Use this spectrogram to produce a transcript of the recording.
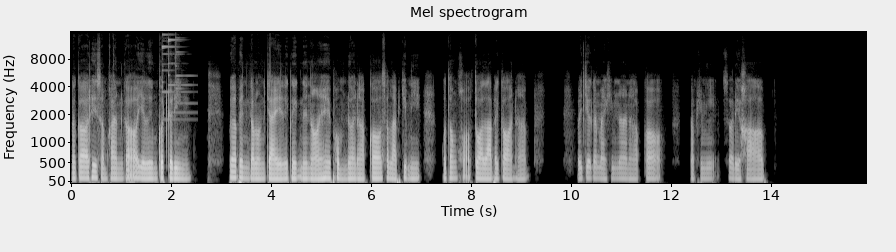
แล้วก็ที่สำคัญก็อย่าลืมกดกระดิ่ง เพื่อเป็นกำลังใจเล็กๆ น้อยๆ ให้ผมด้วยนะครับ ก็สำหรับคลิปนี้ก็ต้องขอตัวลาไปก่อนนะครับ ไว้เจอกันใหม่คลิปหน้านะครับ ก็สำหรับคลิปนี้ สวัสดีครับ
